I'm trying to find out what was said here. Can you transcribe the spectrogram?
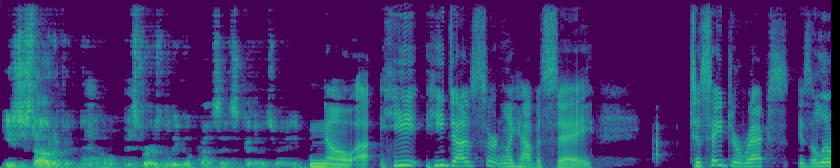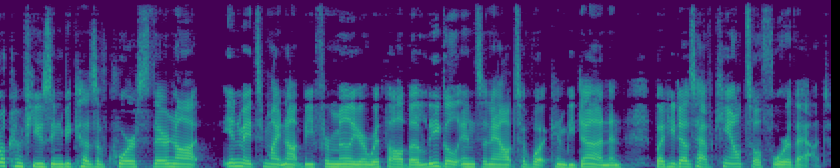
he's just out of it now as far as the legal process goes, right? No, uh, he he does certainly have a say to say directs is a little confusing because, of course, they're not inmates might not be familiar with all the legal ins and outs of what can be done, and but he does have counsel for that.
